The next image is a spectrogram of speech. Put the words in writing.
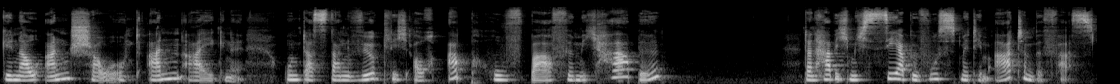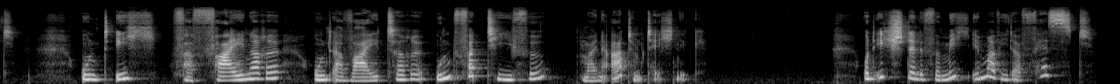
genau anschaue und aneigne und das dann wirklich auch abrufbar für mich habe, dann habe ich mich sehr bewusst mit dem Atem befasst. Und ich verfeinere und erweitere und vertiefe meine Atemtechnik. Und ich stelle für mich immer wieder fest,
